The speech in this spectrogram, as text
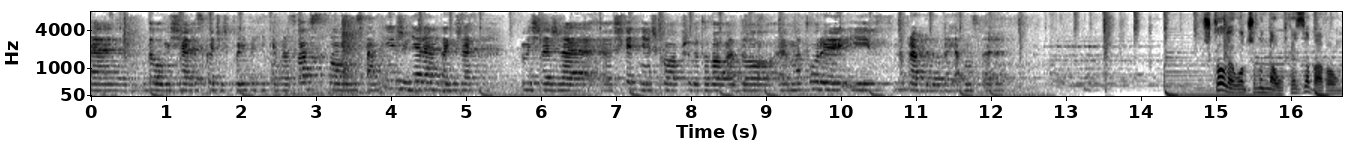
E, udało mi się skończyć Politechnikę Wrocławską, zostałam inżynierem, także Myślę, że e, świetnie szkoła przygotowała do e, matury i w naprawdę dobrej atmosferze. W szkole łączymy naukę z zabawą.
